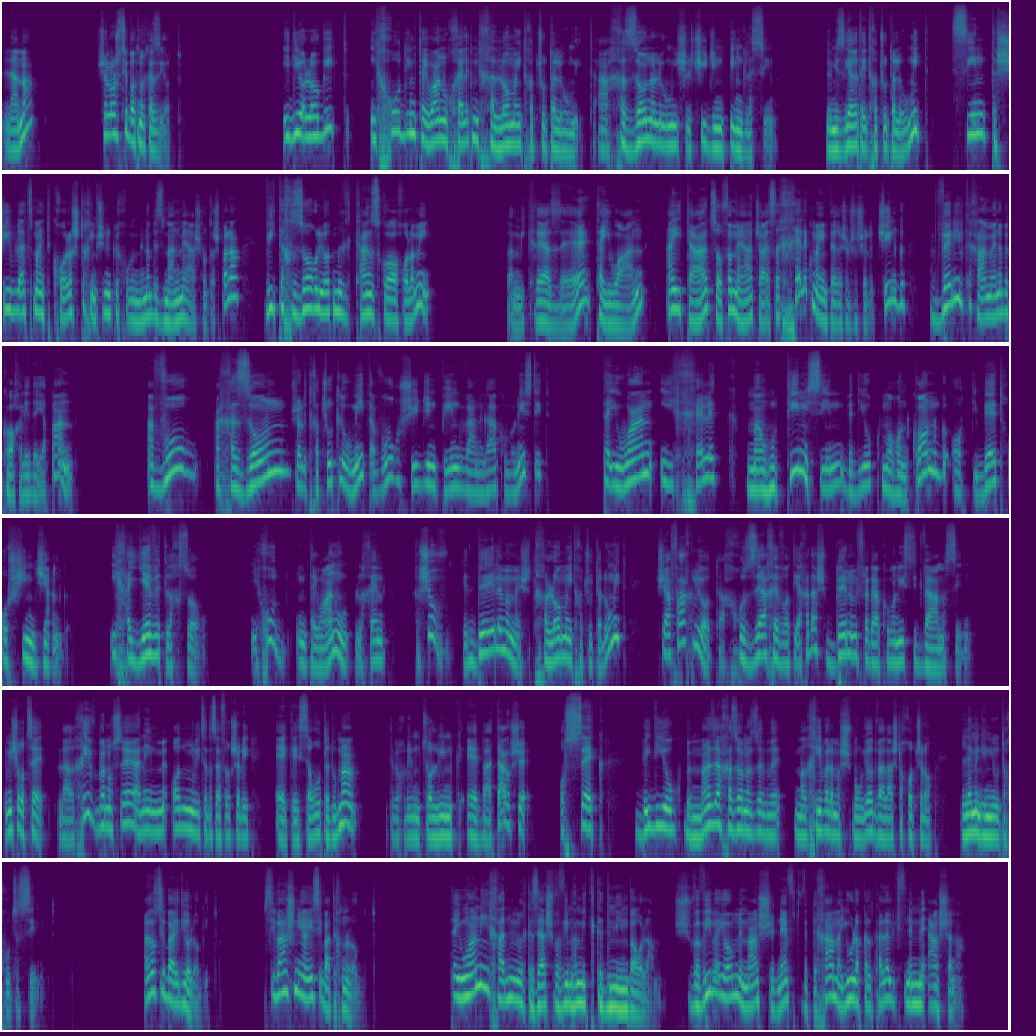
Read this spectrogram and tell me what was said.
למה? שלוש סיבות מרכזיות. אידיאולוגית, איחוד עם טיוואן הוא חלק מחלום ההתחדשות הלאומית, החזון הלאומי של שי ג'ינפינג לסין. במסגרת ההתחדשות הלאומית, סין תשיב לעצמה את כל השטחים שנלקחו ממנה בזמן מאה שנות השפלה, והיא תחזור להיות מרכז כוח עולמי. במקרה הזה, טיוואן הייתה עד סוף המאה ה-19 חלק מהאימפריה של שושלת צ'ינג, ונלקחה ממנה בכוח על ידי יפן. עבור החזון של התחדשות לאומית עבור שי ג'ינפינג וההנהגה הקומוניסטית, טיוואן היא חלק מהותי מסין בדיוק כמו הונג קונג או טיבט או שינג'יאנג. היא חייבת לחזור. איחוד עם טיוואן הוא לכן חשוב כדי לממש את חלום ההתחדשות הלאומית שהפך להיות החוזה החברתי החדש בין המפלגה הקומוניסטית והעם הסיני. למי שרוצה להרחיב בנושא, אני מאוד ממליץ על הספר שלי אה, קיסרות אדומה, אתם יכולים למצוא לינק אה, באתר שעוסק בדיוק במה זה החזון הזה ומרחיב על המשמעויות ועל ההשלכות שלו למדיניות החוץ הסינית. אז זו סיבה אידיאולוגית. סיבה שנייה היא סיבה טכנולוגית. טיוואן היא אחד ממרכזי השבבים המתקדמים בעולם. שבבים היום ממה שנפט ופחם היו לכלכלה לפני מאה שנה.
